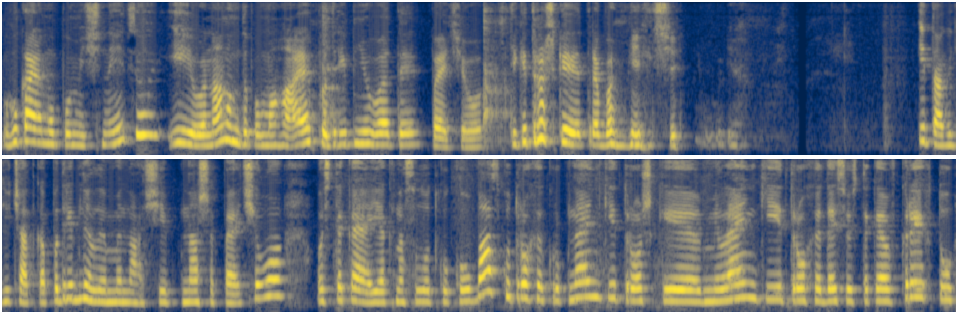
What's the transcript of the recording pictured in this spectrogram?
Гукаємо помічницю, і вона нам допомагає подрібнювати печиво. Тільки трошки треба мільші. І так, дівчатка, подрібнили ми наші, наше печиво. Ось таке, як на солодку ковбаску, трохи крупненькі, трошки міленькі, трохи десь ось таке в крихту,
